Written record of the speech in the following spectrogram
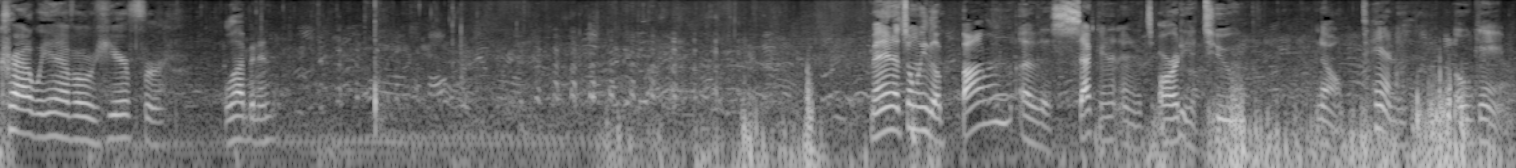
Crowd we have over here for Lebanon. Man, it's only the bottom of the second, and it's already a 2, no, 10 0 game.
